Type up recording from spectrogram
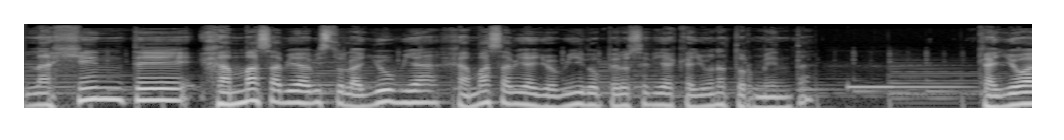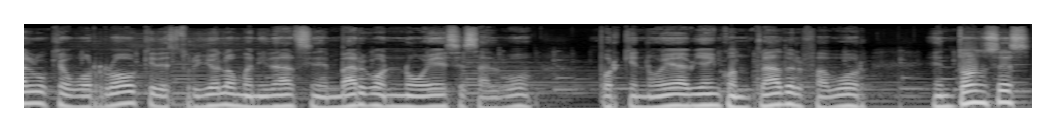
La gente jamás había visto la lluvia, jamás había llovido, pero ese día cayó una tormenta. Cayó algo que borró, que destruyó la humanidad. Sin embargo, Noé se salvó porque Noé había encontrado el favor. Entonces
